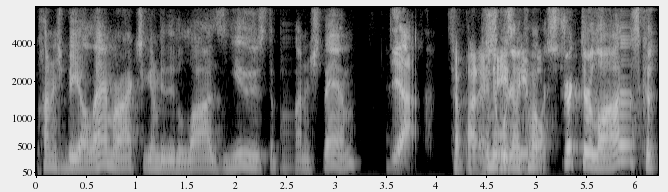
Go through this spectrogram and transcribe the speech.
punish BLM are actually going to be the laws used to punish them, yeah to punish and then we're going to come up with stricter laws because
